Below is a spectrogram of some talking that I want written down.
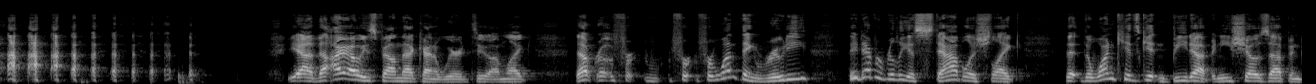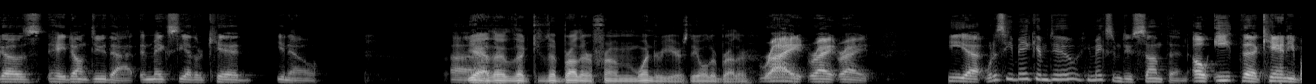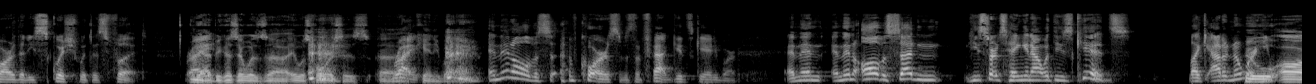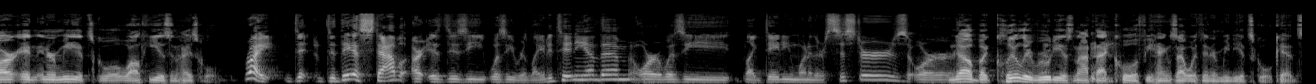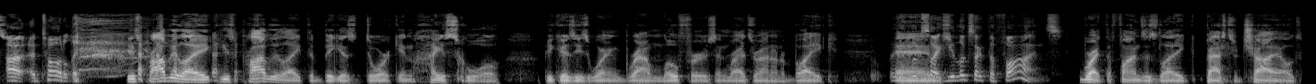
yeah, the, I always found that kind of weird too. I'm like that for for for one thing, Rudy. They never really established like the the one kid's getting beat up, and he shows up and goes, "Hey, don't do that," and makes the other kid, you know, yeah, the, the the brother from Wonder Years, the older brother. Right, right, right. He uh, what does he make him do? He makes him do something. Oh, eat the candy bar that he squished with his foot. Right. Yeah, because it was uh, it was Horace's uh, Right. candy bar. and then all of a sudden, of course, it was the fat kid's candy bar. And then and then all of a sudden, he starts hanging out with these kids, like out of nowhere. Who He, are in intermediate school while he is in high school. right? Did, did they establish? Or is, is he was he related to any of them, or was he like dating one of their sisters, or No, but clearly Rudy is not that cool if he hangs out with intermediate school kids. uh, uh, totally? He's probably like he's probably like the biggest dork in high school because he's wearing brown loafers and rides around on a bike He looks like he looks like the Fonz. Right. The Fonz is like bastard child.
